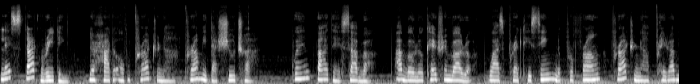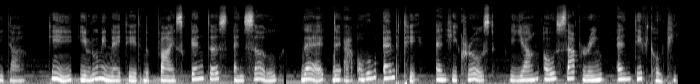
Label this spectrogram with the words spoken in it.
Let's start reading the heart of Prajna Paramita Sutra. When Bodhisattva Avalokiteshvara was practicing the profound Prajna Paramita, he illuminated the five skandhas and saw that they are all empty, and he crossed beyond all suffering and difficulty.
